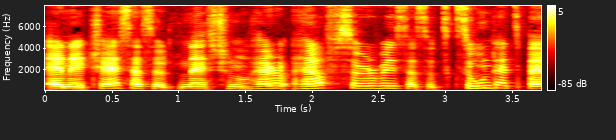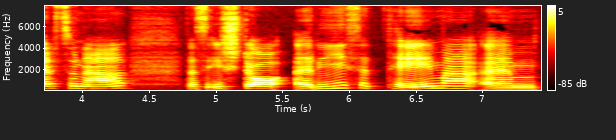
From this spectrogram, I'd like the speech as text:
NHS, also National Health Service, also das Gesundheitspersonal. Das ist da ein riesiges Thema. Ähm,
